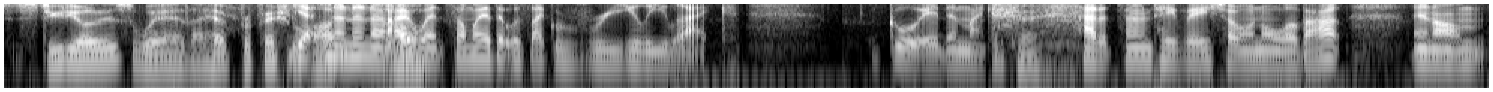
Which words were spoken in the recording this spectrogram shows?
s- studios where they have professional Yeah, no, artists? no, no. I or- went somewhere that was like really like good and like Okay. had its own TV show and all of that. And um,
